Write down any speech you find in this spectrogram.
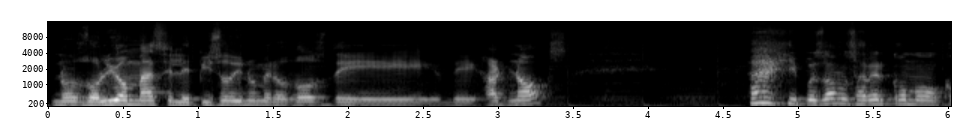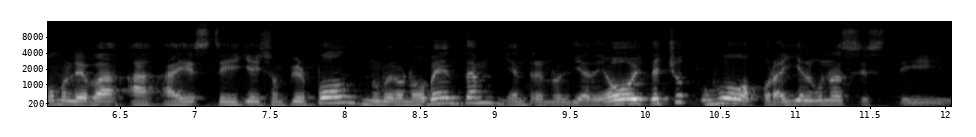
nos dolió más el episodio número 2 de, Hard Knocks. y pues vamos a ver cómo, cómo le va a, este Jason Pierre-Paul, número 90. Ya entrenó el día de hoy. De hecho, hubo por ahí algunas. Este,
